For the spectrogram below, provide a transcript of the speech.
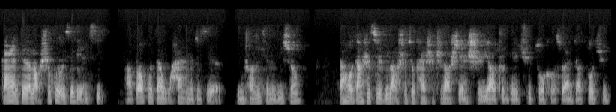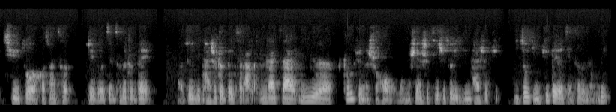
感染界的老师会有一些联系啊，包括在武汉的这些临床一线的医生。然后当时其实李老师就开始知道实验室要准备去做核酸，要做去去做核酸测这个检测的准备啊，就已经开始准备起来了。应该在一月中旬的时候，我们实验室其实就已经开始具就已经具备了检测的能力。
